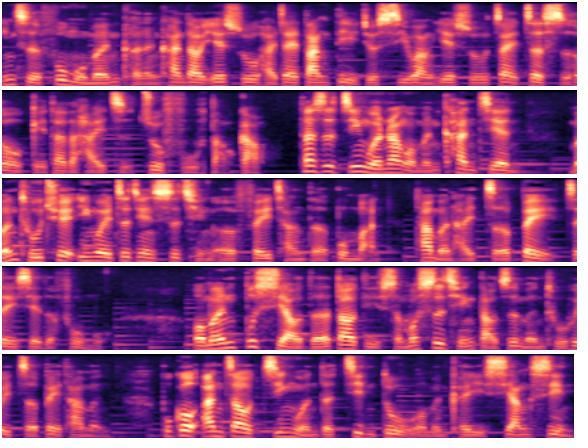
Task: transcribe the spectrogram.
因此，父母们可能看到耶稣还在当地，就希望耶稣在这时候给他的孩子祝福祷告。但是经文让我们看见，门徒却因为这件事情而非常的不满。他们还责备这些的父母。我们不晓得到底什么事情导致门徒会责备他们。不过按照经文的进度，我们可以相信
